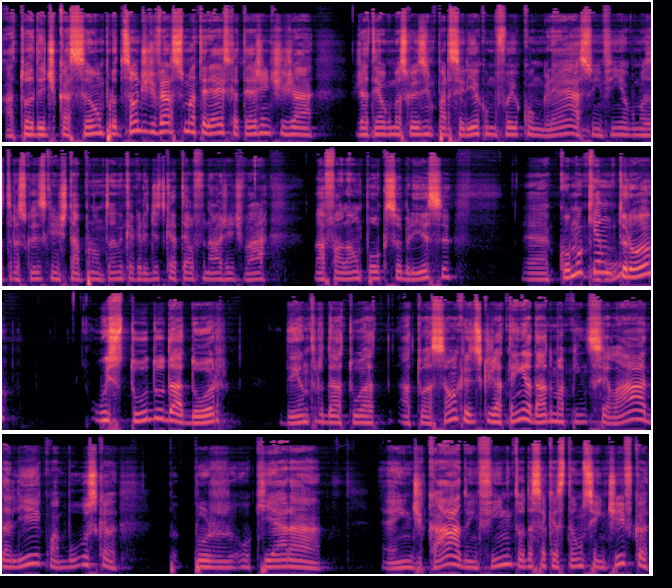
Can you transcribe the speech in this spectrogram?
a tua dedicação, produção de diversos materiais que até a gente já, já tem algumas coisas em parceria, como foi o congresso, enfim, algumas outras coisas que a gente está aprontando, que acredito que até o final a gente vai, vai falar um pouco sobre isso. É, como que uhum. entrou o estudo da dor dentro da tua atuação? Acredito que já tenha dado uma pincelada ali com a busca por o que era é, indicado, enfim, toda essa questão científica.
